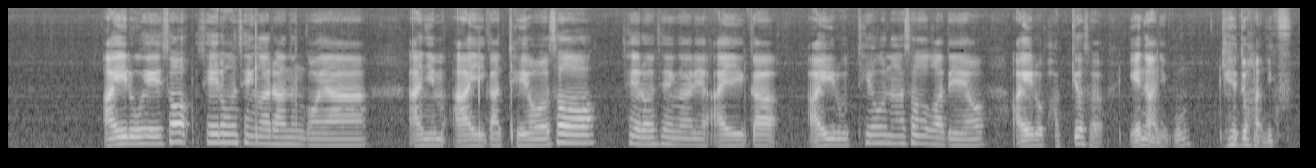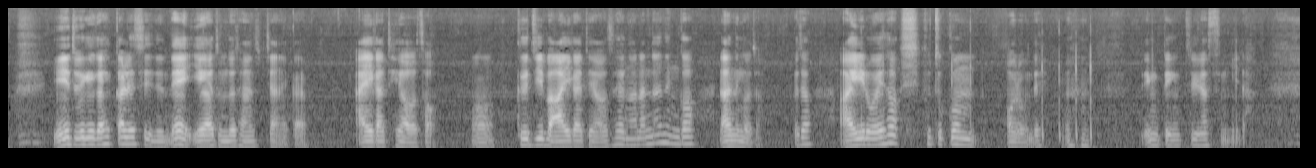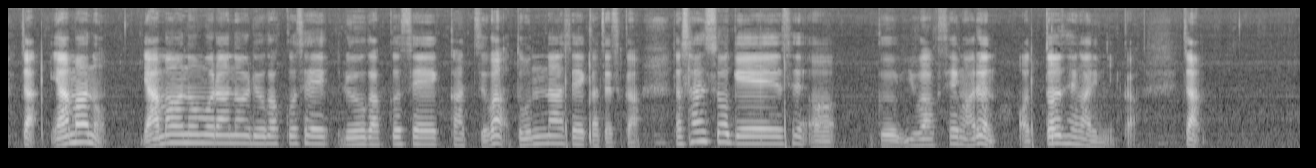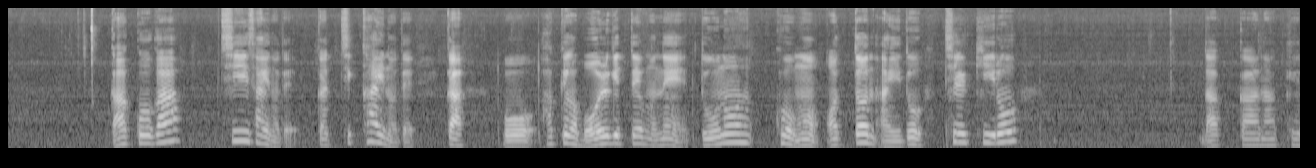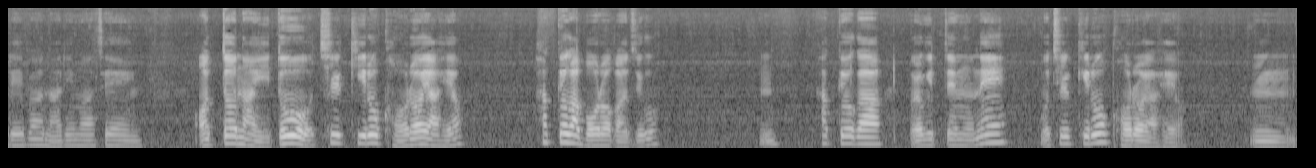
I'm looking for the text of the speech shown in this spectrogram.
아이로 해서 새로운 생활하는 거야. 아니면 아이가 되어서 새로운 생활에 아이가 아이로 태어나서가 되어 아이로 바뀌어서요. 얘는 아니고 얘도 아니고 얘 두 개가 헷갈릴 수 있는데 얘가 좀 더 자연스럽지 않을까요? 아이가 되어서 어, 그 집 아이가 되어서 생활한다는 거라는 거죠. 그죠? 아이로 해서 그 조금 어려운데 땡땡 틀렸습니다. 자, 야마노. 야마노 무라노 류가쿠세 류가쿠세 가츠와 돈나 세가츠스까? 자, 산속의 세, 어, 그 유학 생활은 어떤 생활입니까? 자, 학교가 치사이노데, 그러니까 치카이노데, 그러니까 뭐 학교가 멀기 때문에 노노코 뭐 어떤 아이도 7km 낚아나케레바 나리마생 어떤 아이도 7km 걸어야 해요. 학교가 멀어가지고, 음, 학교가 멀기 때문에 뭐 7km 걸어야 해요. 음,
